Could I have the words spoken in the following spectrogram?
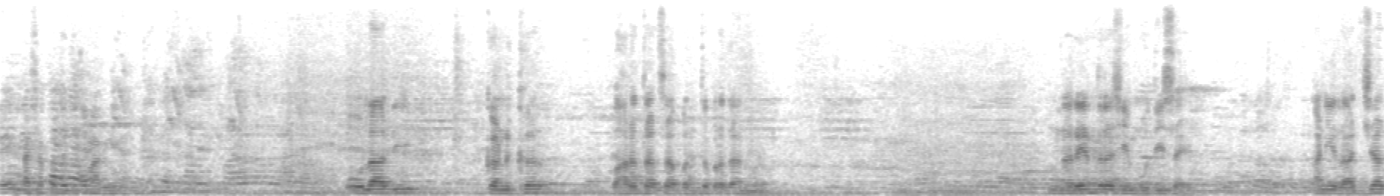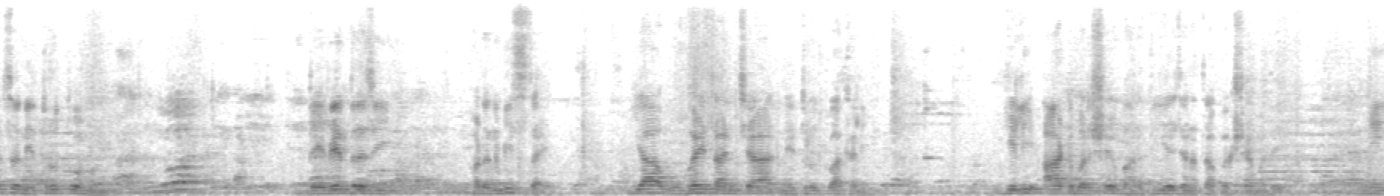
कशा पद्धतीची मागणी आहे? ओलादी कणखर भारताचा पंतप्रधान म्हणून. नरेंद्रजी मोदी साहेब आणि राज्याचं नेतृत्व म्हणून देवेंद्रजी फडणवीस साहेब या उभयतांच्या नेतृत्वाखाली गेली आठ वर्षे भारतीय जनता पक्षामध्ये मी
